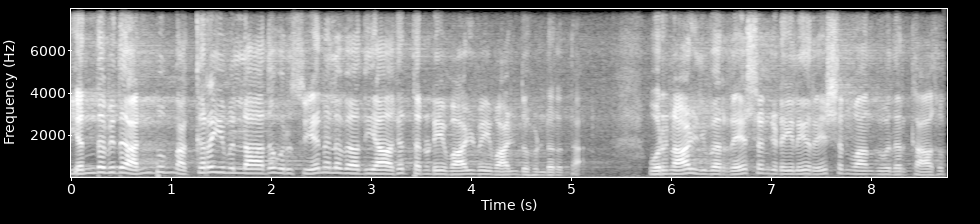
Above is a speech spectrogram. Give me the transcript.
எந்தவித அன்பும் அக்கறையும் இல்லாத ஒரு சுயநலவாதியாக தன்னுடைய வாழ்வை வாழ்ந்து கொண்டிருந்தார். ஒரு நாள் இவர் ரேஷன் கடையிலே ரேஷன் வாங்குவதற்காக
